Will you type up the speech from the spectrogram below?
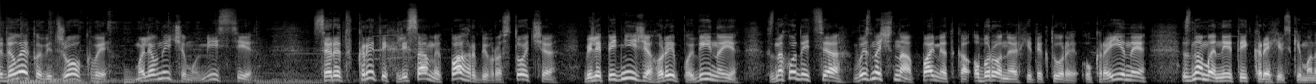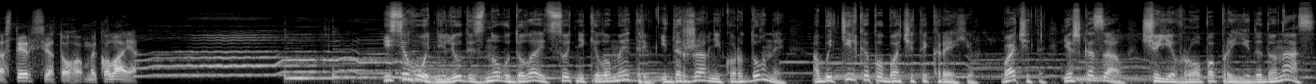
Недалеко від Жовкви, в мальовничому місті, серед вкритих лісами пагорбів Росточа, біля підніжжя гори Побійної, знаходиться визначна пам'ятка оборони архітектури України, знаменитий Крехівський монастир Святого Миколая. І сьогодні люди знову долають сотні кілометрів і державні кордони, аби тільки побачити крехів. Бачите, я ж казав, що Європа приїде до нас.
